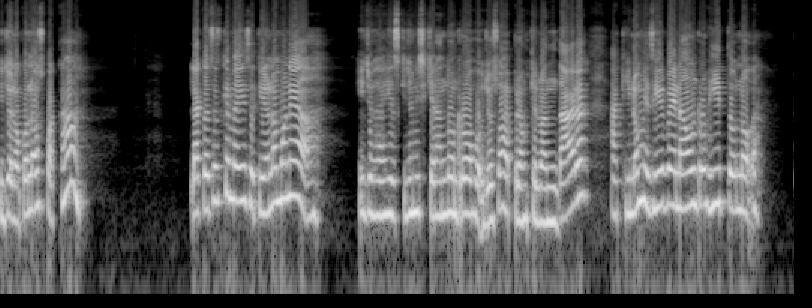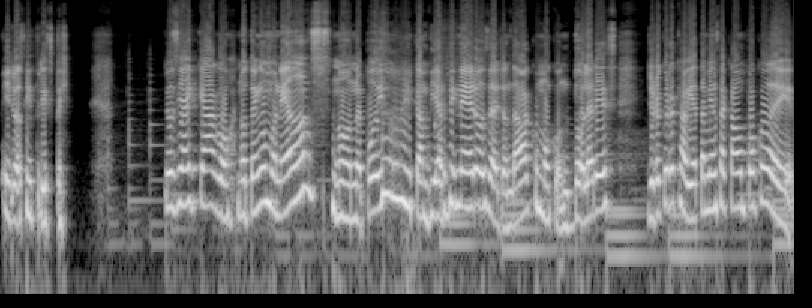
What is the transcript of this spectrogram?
yo no conozco acá. La cosa es que me dice, ¿tiene una moneda? Y yo, ay, es que yo ni siquiera ando en rojo. Yo suave, pero aunque lo andara, aquí no me sirve nada un rojito, no. Y yo así triste. Yo decía, ay, ¿qué hago? No tengo monedas, no, no he podido cambiar dinero, o sea, yo andaba como con dólares. Yo recuerdo que había también sacado un poco de,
